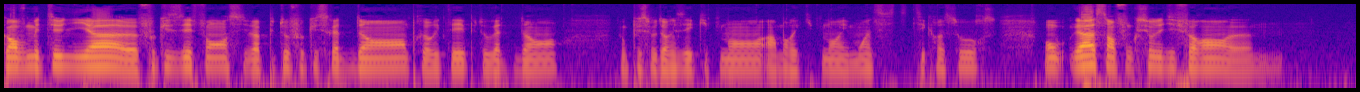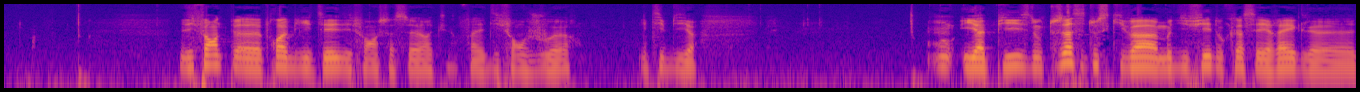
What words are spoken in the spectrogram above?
quand vous mettez une IA euh, focus défense, il va plutôt focus là-dedans, priorité plutôt là-dedans. Donc plus motorisé équipement, armor équipement et moins de ressources. Bon, là c'est en fonction des différents euh, différentes euh, probabilités, différents chasseurs, enfin des différents joueurs et types d'IA. IA PIS, donc tout ça c'est tout ce qui va modifier, donc là c'est les règles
